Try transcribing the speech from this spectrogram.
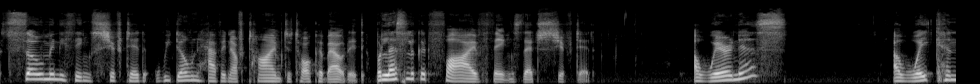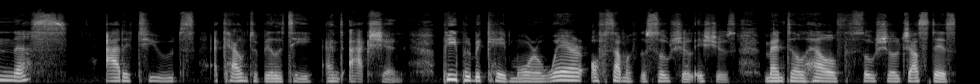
So many things shifted, we don't have enough time to talk about it. But let's look at five things that shifted. Awareness, awakeness, attitudes, accountability, and action. People became more aware of some of the social issues. Mental health, social justice,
